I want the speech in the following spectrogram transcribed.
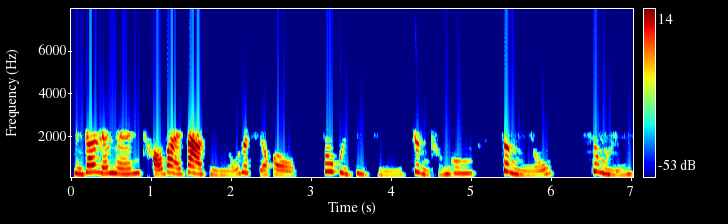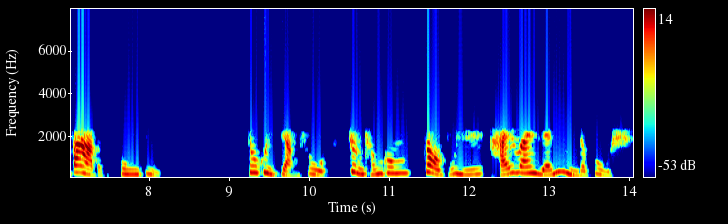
每当人们朝拜大水牛的时候，都会记起郑成功赠牛送篱笆的功绩，都会讲述郑成功造福于台湾人民的故事。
